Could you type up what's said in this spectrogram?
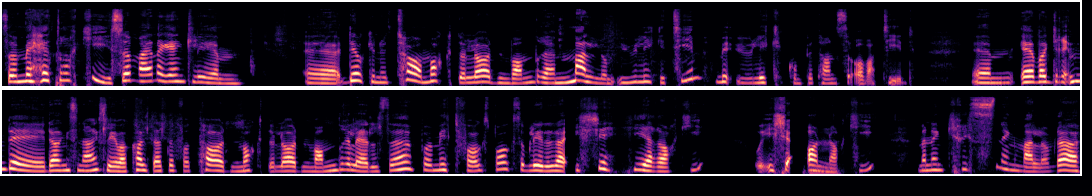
Så med heterarki så mener jeg egentlig eh, det å kunne ta makt og la den vandre mellom ulike team med ulik kompetanse over tid. Eva Grinde i Dagens Næringsliv har kalt dette for 'ta den makt og la den vandre'-ledelse. På mitt fagspråk så blir det da ikke hierarki og ikke mm. anarki, men en krysning mellom da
